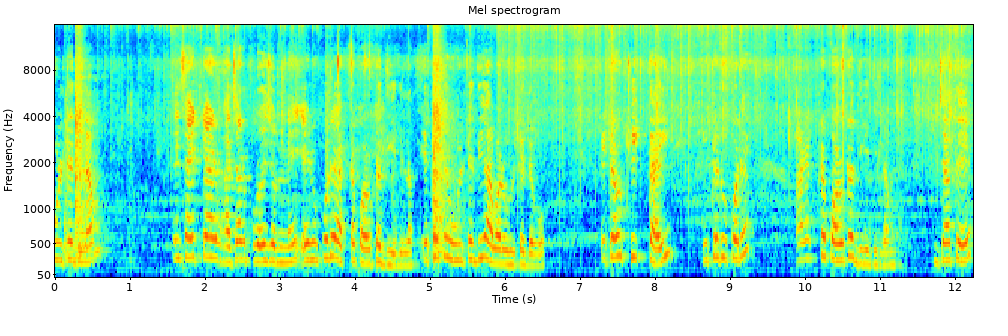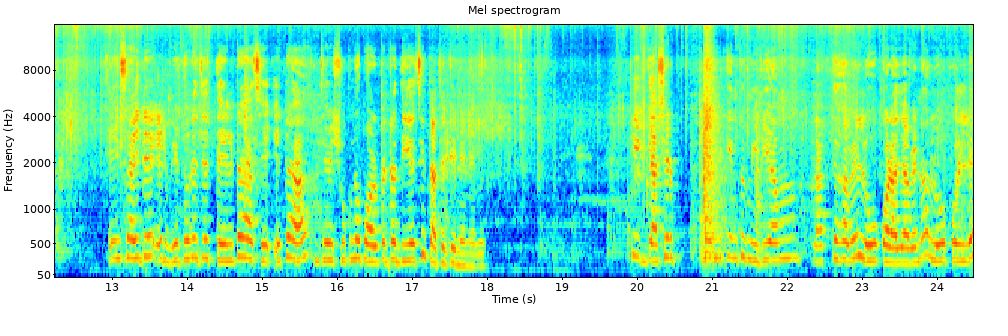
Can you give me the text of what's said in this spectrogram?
উল্টে দিলাম। এই সাইডটা আর ভাজার প্রয়োজন নেই। এর উপরে একটা পরোটা দিয়ে দিলাম। এটাকে উল্টে দিয়ে আবার উল্টে দেব। এটাও ঠিক তাই। এটার উপরে আর একটা পরোটা দিয়ে দিলাম। যাতে এই সাইডে এর ভেতরে যে তেলটা আছে, এটা যে শুকনো পরোটাটা দিয়েছি, তাতে টেনে নেবে। ঠিক গ্যাসের ফ্লেম কিন্তু মিডিয়াম রাখতে হবে। লো করা যাবে না। লো করলে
